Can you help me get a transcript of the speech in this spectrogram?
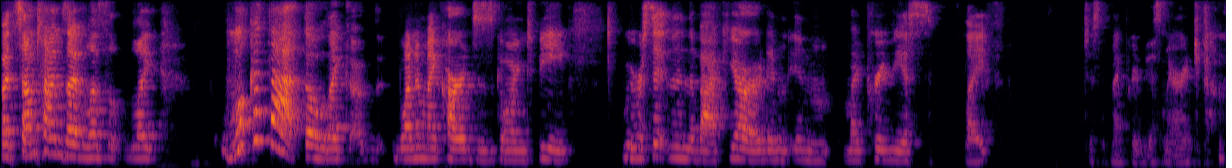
but sometimes I'm less like, look at that though. Like uh, one of my cards is going to be, we were sitting in the backyard in, in my previous life, just my previous marriage,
